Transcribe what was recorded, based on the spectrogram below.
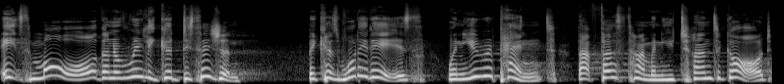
It's more than a really good decision. Because what it is, when you repent, that first time when you turn to God,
